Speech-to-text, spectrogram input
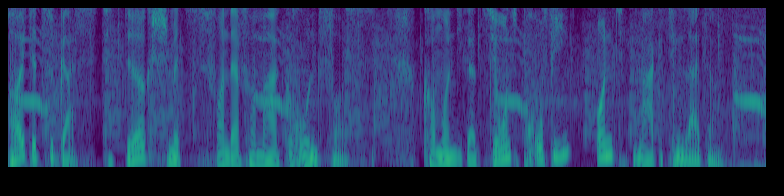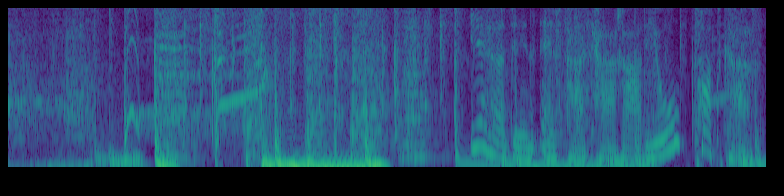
Heute zu Gast Dirk Schmitz von der Firma Grundfos, Kommunikationsprofi und Marketingleiter. Ihr hört den SHK Radio Podcast.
